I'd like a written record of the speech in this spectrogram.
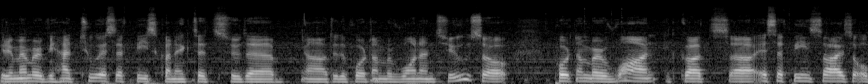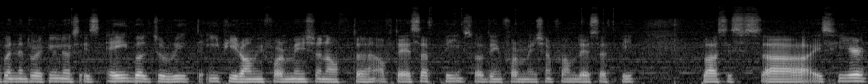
you remember we had two SFPs connected to the uh, to the port number one and two. So port number one it got uh, SFP inside. So Open Network Linux is able to read the EPROM information of the of the SFP so the information from the SFP plus is uh, is here.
